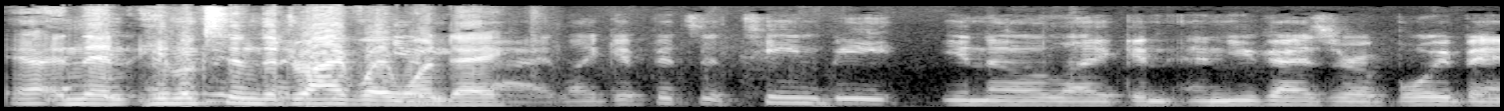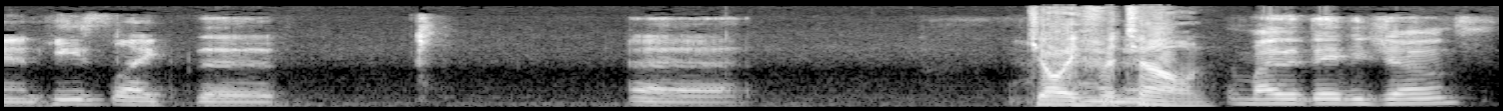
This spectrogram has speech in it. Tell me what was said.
yeah, and then he looks in the Like driveway one day. guy. Like if it's a teen beat, you know, like and, and you guys are a boy band, he's like the uh Joey I. Fatone. Am I the Davy Jones?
